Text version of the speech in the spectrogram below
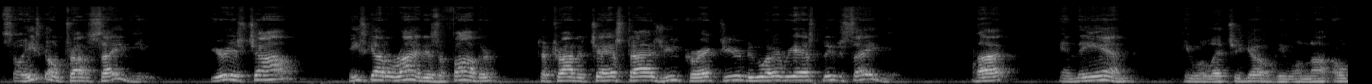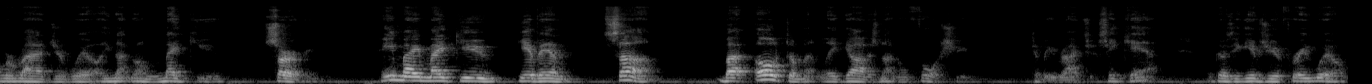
So he's going to try to save you. You're his child. He's got a right as a father to try to chastise you, correct you, do whatever he has to do to save you. But in the end, he will let you go. He will not override your will. He's not going to make you serve him. He may make you give in some, but ultimately, God is not going to force you to be righteous. He can't because he gives you a free will.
